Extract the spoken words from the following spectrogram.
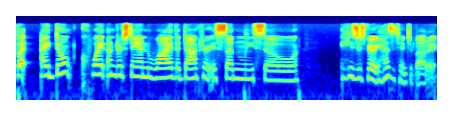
But I don't quite understand why the doctor is suddenly so. He's just very hesitant about it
